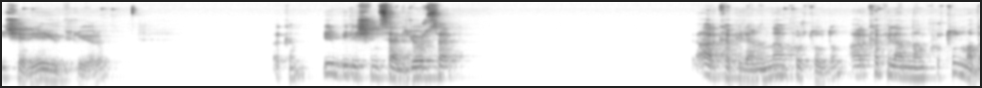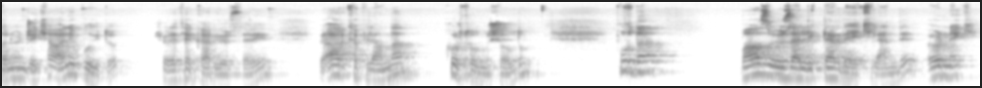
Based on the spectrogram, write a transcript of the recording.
içeriye yüklüyorum. Bakın bir bilişimsel görsel arka planından kurtuldum. Arka plandan kurtulmadan önceki hali buydu. Şöyle tekrar göstereyim. Ve arka plandan kurtulmuş oldum. Burada bazı özellikler de eklendi. Örnek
